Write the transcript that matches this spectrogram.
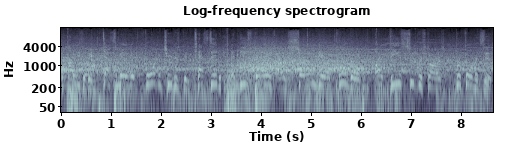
Bodies have been decimated, fortitude has been tested, and these fans are showing their approval of these superstars' performances.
